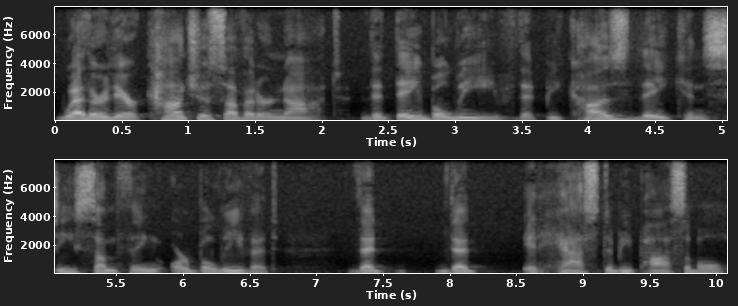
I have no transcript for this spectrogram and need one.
whether they're conscious of it or not, that they believe that because they can see something or believe it, that, that it has to be possible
